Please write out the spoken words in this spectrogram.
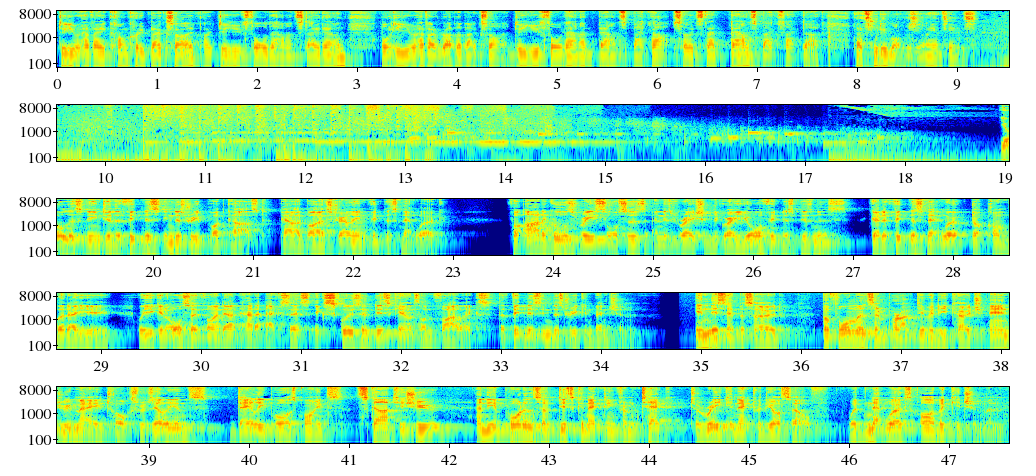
Do you have a concrete backside? Like, do you fall down and stay down? Or do you have a rubber backside? Do you fall down and bounce back up? So it's that bounce back factor. That's really what resilience is. You're listening to the Fitness Industry Podcast, powered by Australian Fitness Network. For articles, resources, and inspiration to grow your fitness business, go to fitnessnetwork.com.au, where you can also find out how to access exclusive discounts on Filex, the fitness industry convention. In this episode, performance and productivity coach Andrew May talks resilience, daily pause points, scar tissue, and the importance of disconnecting from tech to reconnect with yourself with Network's Oliver Kitchingman.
